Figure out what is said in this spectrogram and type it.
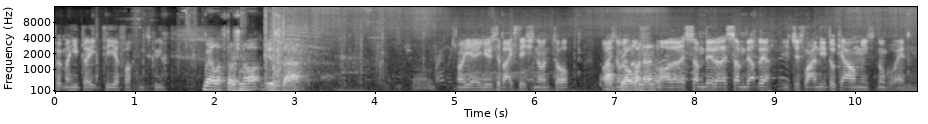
put my head right to your fucking screen. Well, if there's not, use that. Oh yeah, use the buy station on top. Oh, I've he's not got got one enough. in. Oh, there is somebody. There is somebody up there. He's just landed though, Callum. He's not got anything.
